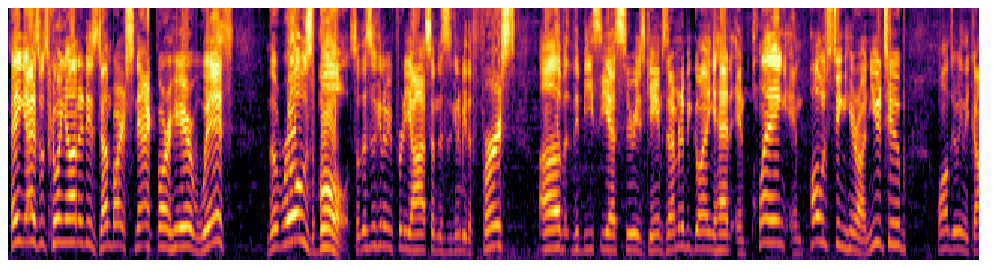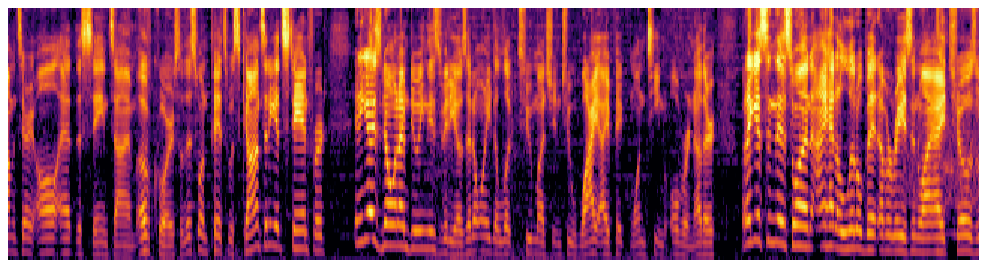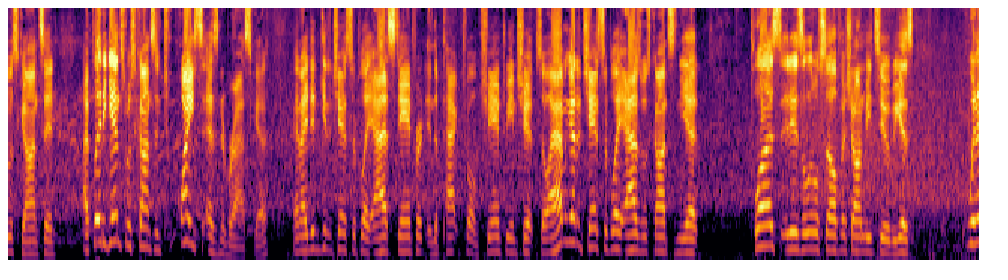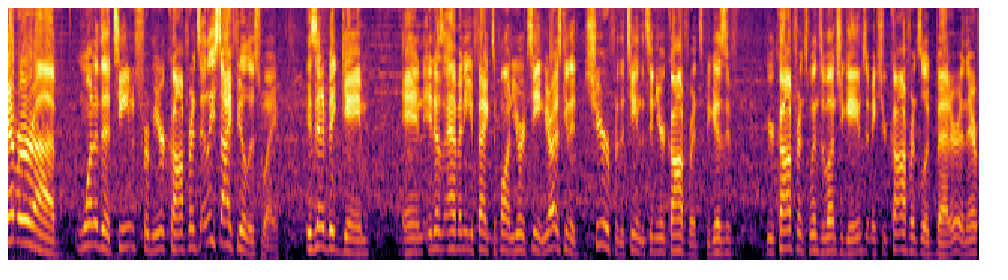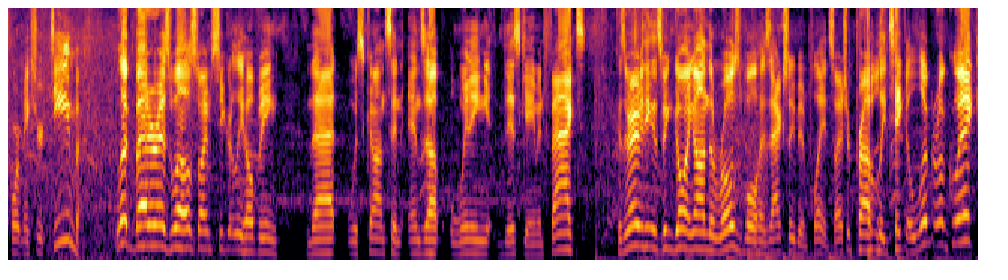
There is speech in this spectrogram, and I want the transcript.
Hey guys, what's going on? It is Dunbar Snackbar here with the Rose Bowl. So this is going to be pretty awesome. This is going to be the first of the BCS series games that I'm going to be going ahead and playing and posting here on YouTube while doing the commentary all at the same time, of course. So this one pits Wisconsin against Stanford. And you guys know when I'm doing these videos, I don't want you to look too much into why I pick one team over another. But I guess in this one, I had a little bit of a reason why I chose Wisconsin. I played against Wisconsin twice as Nebraska and I did get a chance to play as Stanford in the Pac-12 championship. So I haven't got a chance to play as Wisconsin yet. Plus, it is a little selfish on me too because whenever uh, one of the teams from your conference, at least I feel this way, is in a big game and it doesn't have any effect upon your team, you're always going to cheer for the team that's in your conference because if your conference wins a bunch of games, it makes your conference look better and therefore it makes your team look better as well. So I'm secretly hoping that Wisconsin ends up winning this game. In fact, because of everything that's been going on, the Rose Bowl has actually been played. So I should probably take a look real quick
